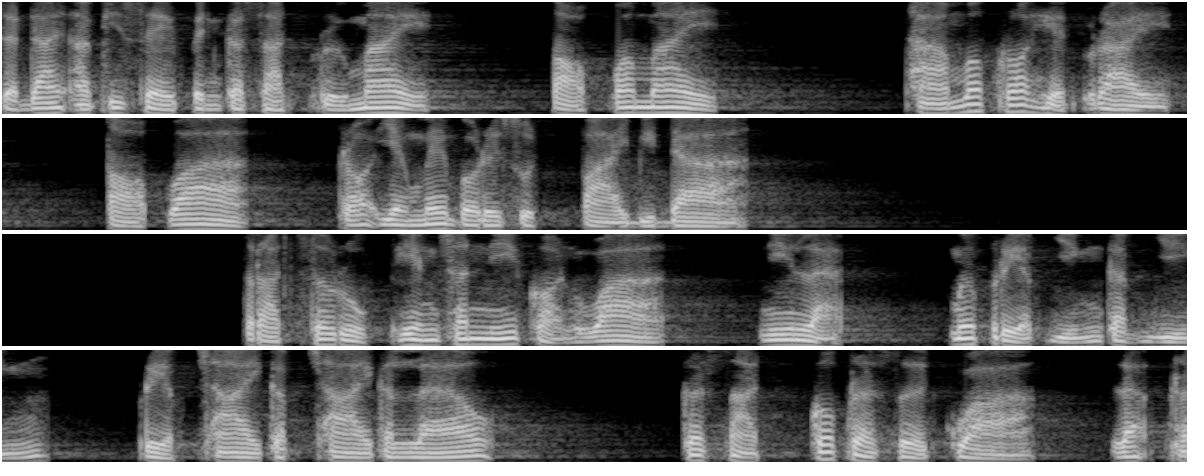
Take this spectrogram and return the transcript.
จะได้อภิเษกเป็นกษัตริย์หรือไม่ ตอบว่าไม่ ถามว่าเพราะเหตุไร ตอบว่า เพราะยังไม่บริสุทธิ์ฝ่ายบิดา ตรัสสรุปเพียงชั้นนี้ก่อนว่า นี่แหละ เมื่อเปรียบหญิงกับหญิง เปรียบชายกับชายกันแล้ว กษัตริย์ก็ประเสริฐกว่า และพร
